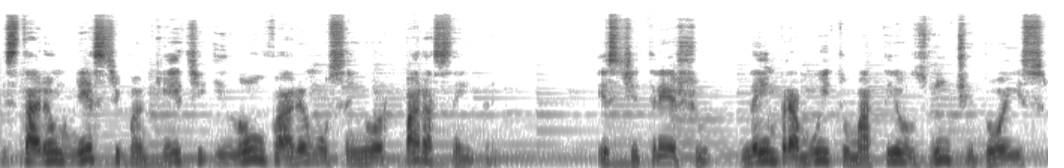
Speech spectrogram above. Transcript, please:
estarão neste banquete e louvarão o Senhor para sempre. Este trecho lembra muito Mateus 22,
